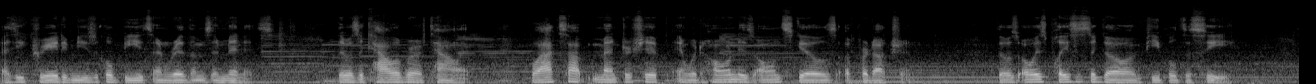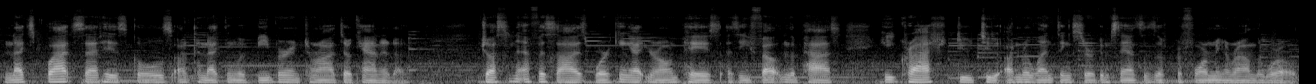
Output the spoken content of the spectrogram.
as he created musical beats and rhythms in minutes. There was a caliber of talent. Black sought mentorship and would hone his own skills of production. There was always places to go and people to see. Next, Black set his goals on connecting with Bieber in Toronto, Canada. Justin emphasized working at your own pace as he felt in the past he crashed due to unrelenting circumstances of performing around the world.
